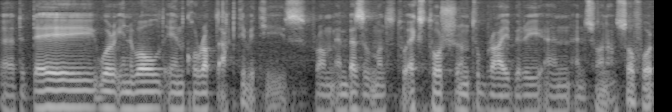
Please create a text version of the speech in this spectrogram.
uh, that they were involved in corrupt activities, from embezzlement to extortion to bribery and, and so on and so forth.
